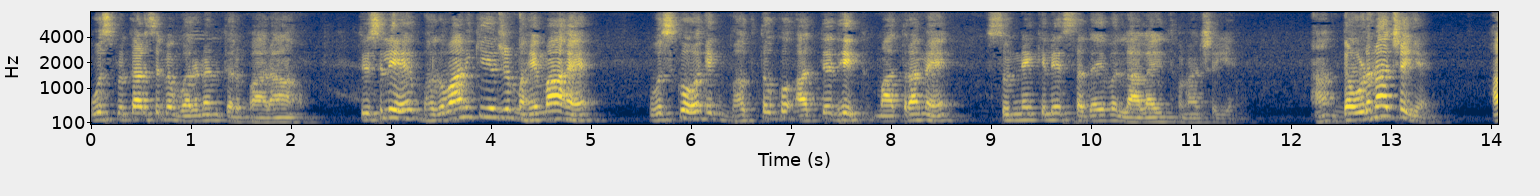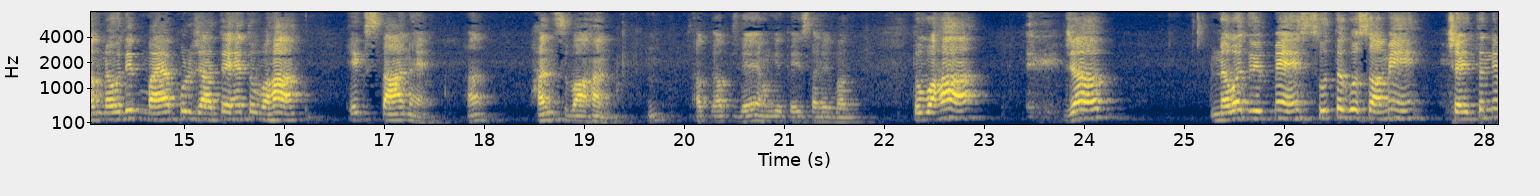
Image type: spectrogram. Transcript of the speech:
उस प्रकार से मैं वर्णन कर पा रहा हूँ। तो इसलिए भगवान की ये जो महिमा है उसको एक भक्तों को अत्यधिक मात्रा में सुनने के लिए सदैव लालायित होना चाहिए। हाँ दौड़ना चाहिए। हम नवदीप मायापुर जाते हैं तो वहाँ एक स्थान है हाँ हंस वाहन। हम्म, अब अब गए होंगे कई सारे भक्त। तो वहाँ जब नवद्वीप में सुत गोस्वामी चैतन्य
